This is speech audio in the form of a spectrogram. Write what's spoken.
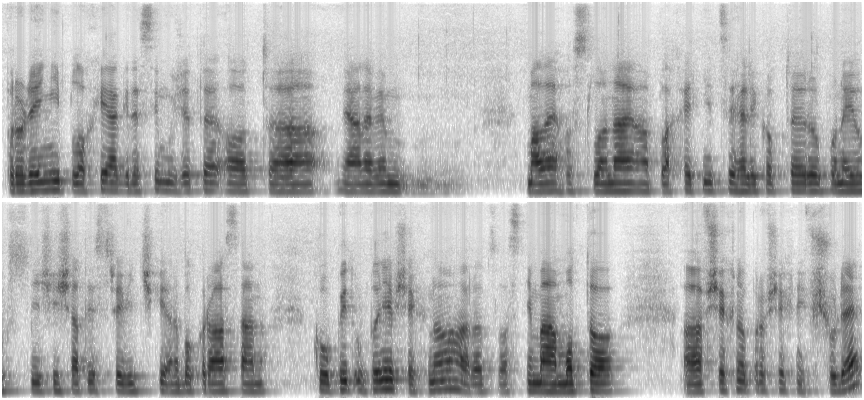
prodejní plochy a kde si můžete od, uh, já nevím, malého slona a plachetnici, helikoptéru po nejluxusnější šaty, střevíčky nebo croissant koupit úplně všechno. Harrods vlastně má moto uh, všechno pro všechny všude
